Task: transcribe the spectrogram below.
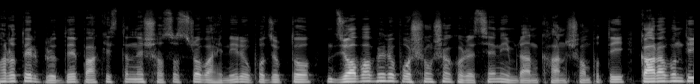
ভারতের বিরুদ্ধে পাকিস্তানের সশস্ত্র বাহিনীর উপযুক্ত জবাবেরও প্রশংসা করেছেন ইমরান খান। সম্প্রতি কারাবন্দী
